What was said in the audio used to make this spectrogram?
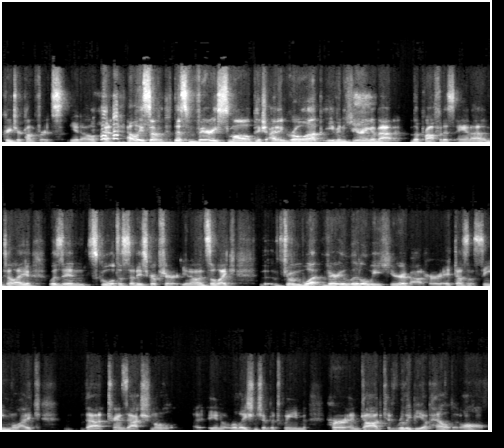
creature comforts you know? At, at, least of this very small picture. I didn't grow up even hearing about the prophetess anna until i was in school to study scripture you know? And so like from what very little we hear about her it doesn't seem like that transactional uh, you know relationship between her and god could really be upheld at all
